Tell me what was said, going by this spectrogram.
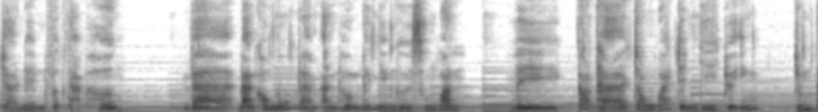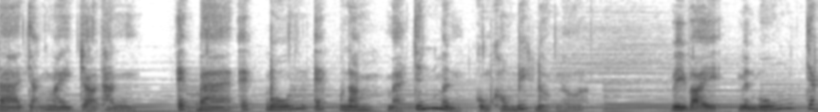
trở nên phức tạp hơn và bạn không muốn làm ảnh hưởng đến những người xung quanh vì có thể trong quá trình di chuyển chúng ta chẳng may trở thành F3, F4, F5 mà chính mình cũng không biết được nữa. Vì vậy, mình muốn chắc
